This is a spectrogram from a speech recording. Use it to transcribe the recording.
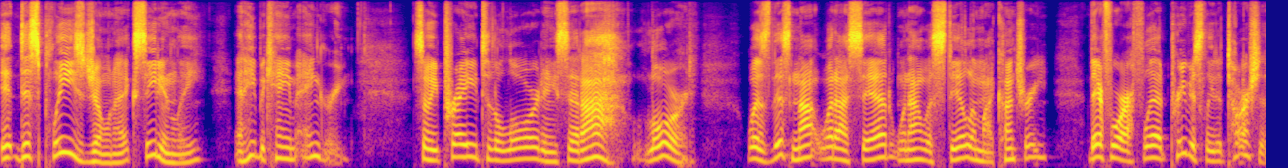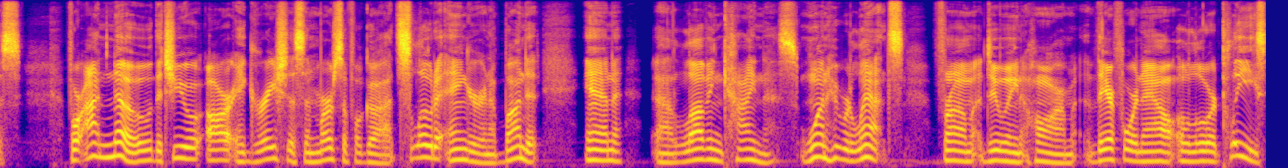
it displeased Jonah exceedingly, and he became angry. So he prayed to the Lord, and he said, Ah, Lord." Was this not what I said when I was still in my country? Therefore I fled previously to Tarshish. For I know that you are a gracious and merciful God, slow to anger and abundant in uh, loving kindness, one who relents from doing harm. Therefore, now, O Lord, please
